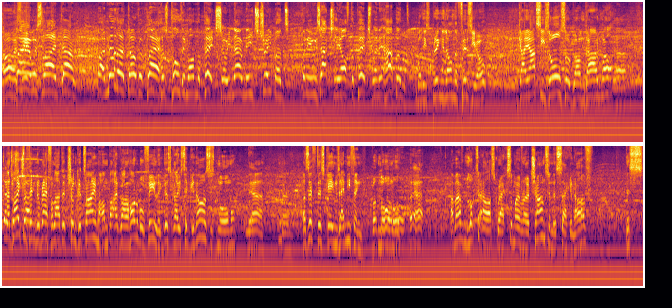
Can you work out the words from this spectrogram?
Oh, player was lying down, but another Dover player has pulled him on the pitch, so he now needs treatment. But he was actually off the pitch when it happened. Well, he's bringing on the physio. Gyasi's also gone down. Well, yeah. I'd like to think the ref will add a chunk of time on, but I've got a horrible feeling this guy's thinking, oh, it's just normal. Yeah. yeah. As if this game's anything but normal. normal yeah. I haven't looked at Ask Wrexham. I haven't had a chance in the second half. This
